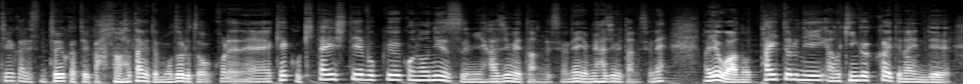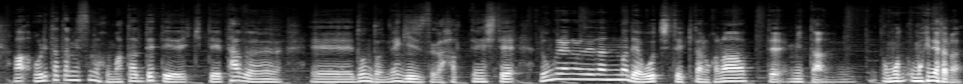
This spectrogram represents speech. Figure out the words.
というかですね、というかというか、あの、改めて戻ると、これね、結構期待して僕、このニュース見始めたんですよね。読み始めたんですよね。まあ、要は、あの、タイトルに、あの、金額書いてないんで、あ、折りたたみスマホまた出てきて、多分、えー、どんどんね、技術が発展して、どんぐらいの値段まで落ちてきたのかなって見た、思いながら、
